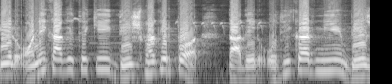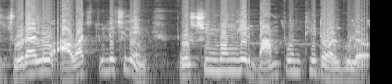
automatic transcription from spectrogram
এর অনেক আগে থেকেই দেশভাগের পর তাদের অধিকার নিয়ে বেশ জোরালো আওয়াজ তুলেছিলেন পশ্চিমবঙ্গের বামপন্থী দলগুলো।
